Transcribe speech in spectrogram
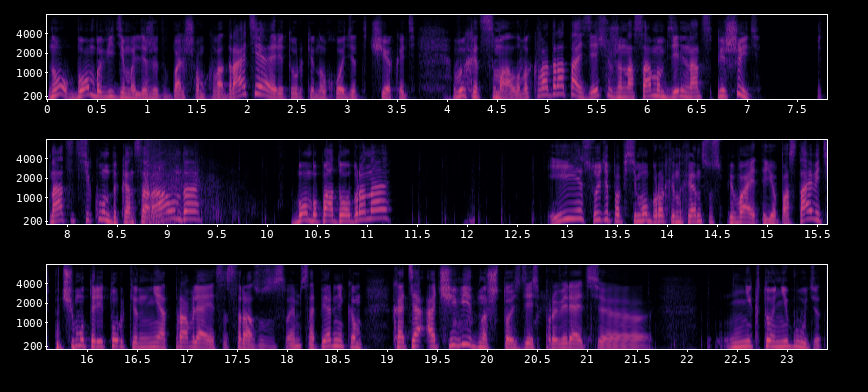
Ну, бомба, видимо, лежит в большом квадрате. Ретуркин уходит чекать выход с малого квадрата. А здесь уже на самом деле надо спешить. 15 секунд до конца раунда. Бомба подобрана. И, судя по всему, Брокен Хэнс успевает ее поставить. Почему-то Ретуркин не отправляется сразу за своим соперником. Хотя очевидно, что здесь проверять э, никто не будет.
